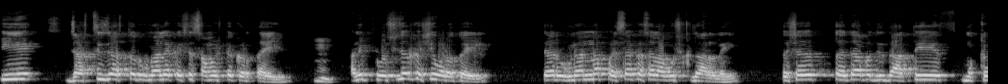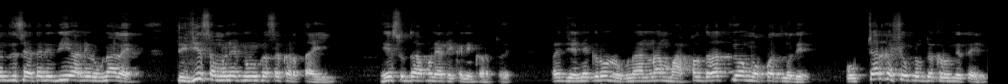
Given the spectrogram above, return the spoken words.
की जास्तीत जास्त रुग्णालय कसे समाविष्ट करता येईल. आणि प्रोसिजर कशी वाढवता येईल त्या रुग्णांना पैसा कसा लागू शकणार नाही तशा त्या पद्धती दाते मुख्यमंत्री सहायता निधी आणि रुग्णालय तिघी समन्वय म्हणून कसं करता येईल हे सुद्धा आपण या ठिकाणी करतोय म्हणजे जेणेकरून रुग्णांना माफक दरात किंवा मोफतमध्ये उपचार कसे उपलब्ध करून देता येईल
